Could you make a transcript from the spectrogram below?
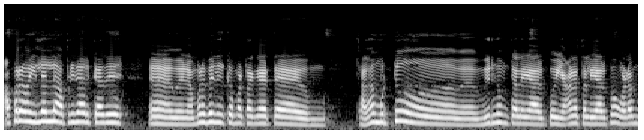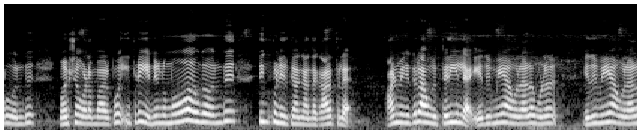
அப்புறம் இல்லை இல்லை அப்படிலாம் இருக்காது. நம்மள மாரி இருக்க மாட்டாங்க. த தலை மட்டும் மிருகம் தலையாக இருக்கும் யானை தலையாக இருக்கும் உடம்பு வந்து மனுஷன் உடம்பாக இருக்கும். இப்படி என்னென்னமோ அவங்க வந்து திங்க் பண்ணியிருக்காங்க அந்த காலத்தில். ஆன்மீகத்தில் அவங்களுக்கு தெரியல. எதுவுமே அவங்களால உணர் எதுவுமே அவங்களால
